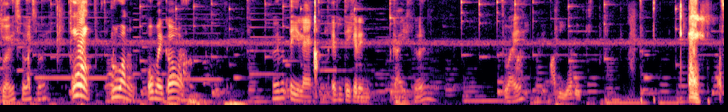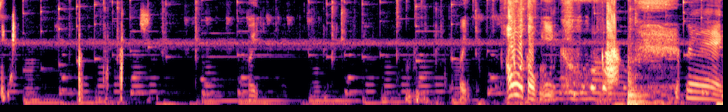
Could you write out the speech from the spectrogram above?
สวยสวยสวยอ้วกล่วง โอ้ my god เฮ้ยมันตีแรงเอ้ยมันตีกระเด็นไกลเกินสวยมาดีมาดีเฮ้ยเฮ้ยเอ้าตกอีกแม่ง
